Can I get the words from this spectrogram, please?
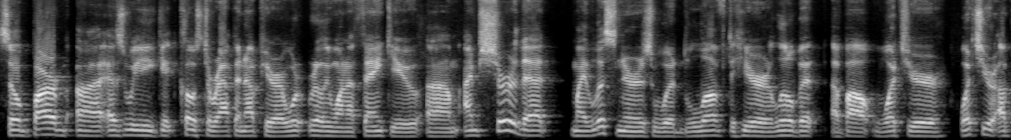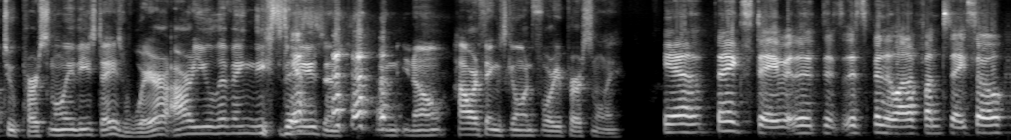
So, Barb, uh, as we get close to wrapping up here, I w- really want to thank you. Um, I'm sure that my listeners would love to hear a little bit about what you're what you're up to personally these days. Where are you living these days, and, and you know how are things going for you personally? Yeah, thanks, David. It, has been a lot of fun today. So,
